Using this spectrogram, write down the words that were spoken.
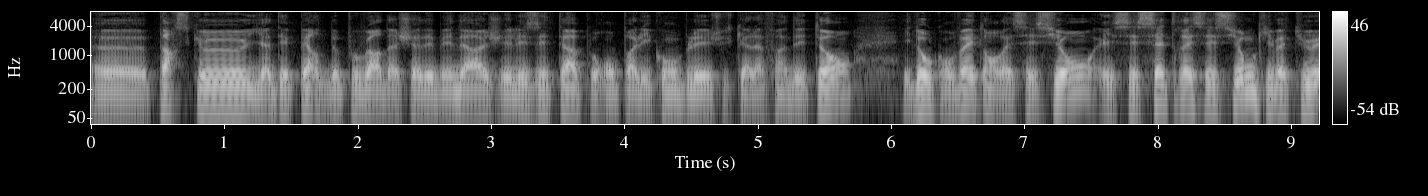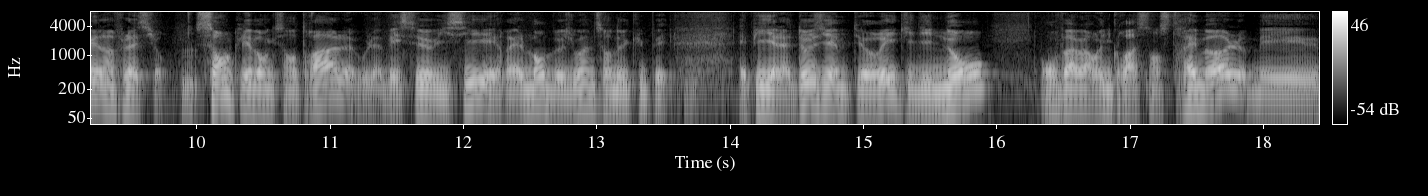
euh, parce qu'il y a des pertes de pouvoir d'achat des ménages et les États ne pourront pas les combler jusqu'à la fin des temps. Et donc on va être en récession et c'est cette récession qui va tuer l'inflation, sans que les banques centrales ou la BCE ici aient réellement besoin de s'en occuper. Et puis il y a la deuxième théorie qui dit non, on va avoir une croissance très molle, mais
